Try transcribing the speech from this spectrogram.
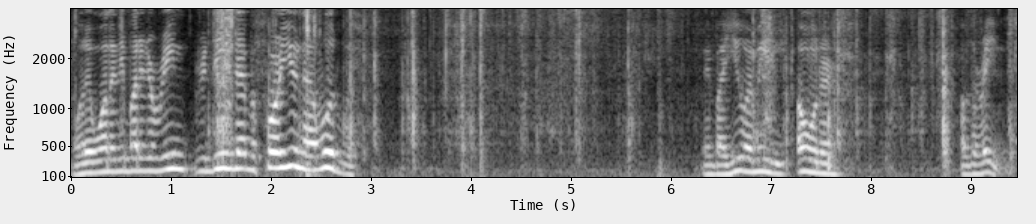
Wouldn't want anybody to re redeem that before you now, would we? And by you, I mean the owner of the Ravens.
